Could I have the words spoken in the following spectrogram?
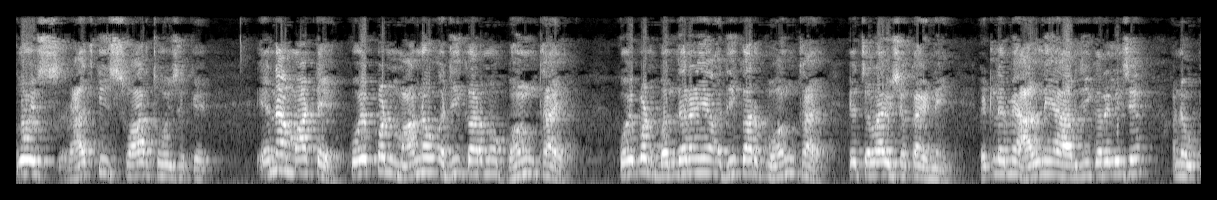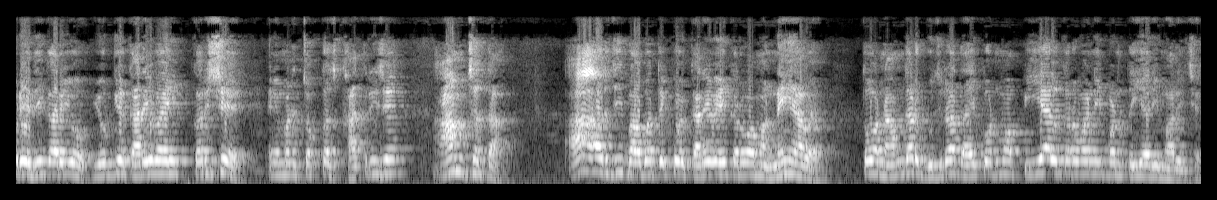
કોઈ રાજકીય સ્વાર્થ હોઈ શકે એના માટે કોઈ પણ માનવ અધિકારનો ભંગ થાય, કોઈ પણ બંધારણીય અધિકાર ભંગ થાય, એ ચલાવી શકાય નહીં. એટલે મેં હાલની આ અરજી કરેલી છે અને ઉપરી અધિકારીઓ યોગ્ય કાર્યવાહી કરશે એની મને ચોક્કસ ખાતરી છે. આમ છતાં, આ અરજી બાબતે કોઈ કાર્યવાહી કરવામાં નહીં આવે તો નામદાર ગુજરાત હાઈકોર્ટમાં પીએલ કરવાની પણ તૈયારી મારી છે.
